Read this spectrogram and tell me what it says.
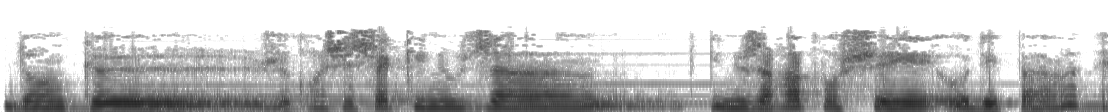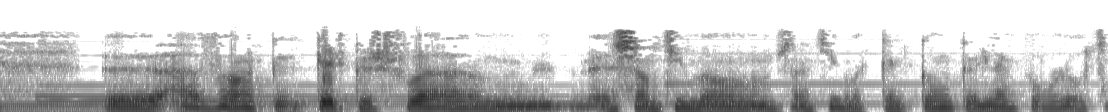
donc euh, je crois que c'est ça qui nous a qui nous a rapprochés au départ. Euh, avant que quel que soit euh, un sentiment, un sentiment quelconque l'un pour l'autre.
